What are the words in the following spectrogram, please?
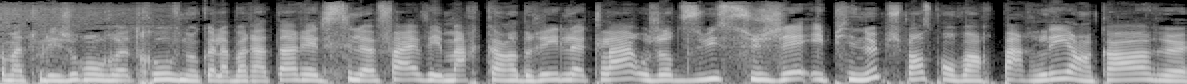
Comme à tous les jours, on retrouve nos collaborateurs Elsie Lefebvre et Marc-André Leclerc. Aujourd'hui, sujet épineux, puis je pense qu'on va en reparler encore euh,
